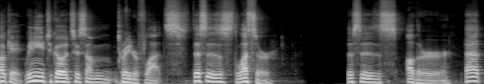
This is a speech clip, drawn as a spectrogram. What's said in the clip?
Okay, we need to go to some greater flats. This is lesser. This is other. That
